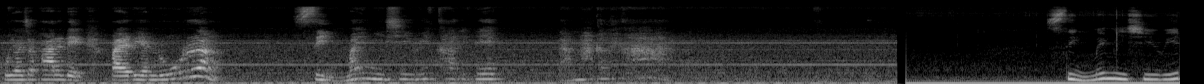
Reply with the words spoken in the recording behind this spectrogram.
ครูยาวจะพาเด็กๆไปเรียนรู้เรื่อง สิ่งไม่มีชีวิตค่ะเด็กๆตามมากันเลยค่ะ สิ่งไม่มีชีวิต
